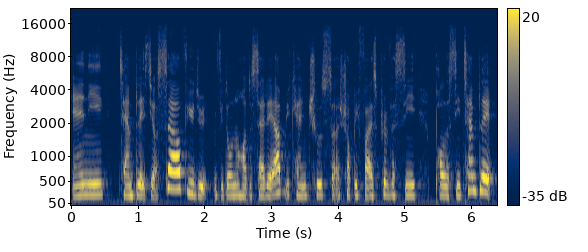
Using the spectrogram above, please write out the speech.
any templates yourself, you do, if you don't know how to set it up, you can choose uh, Shopify's privacy policy template.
